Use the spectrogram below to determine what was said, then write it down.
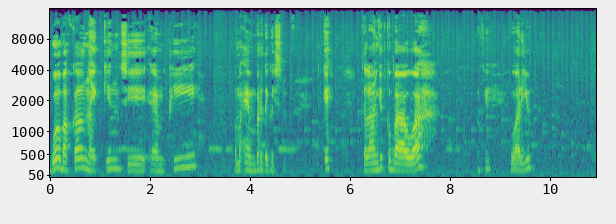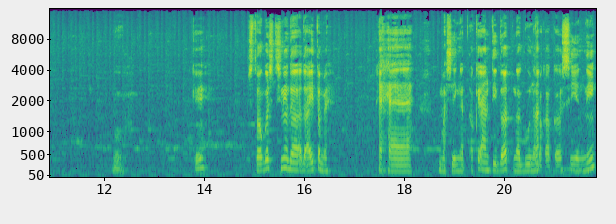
gue bakal naikin si MP sama Ember deh guys oke okay. kita lanjut ke bawah oke okay. who are you oh. oke okay. setahu gue sini ada ada item ya hehe masih inget oke antidot nggak guna kita bakal ke sini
